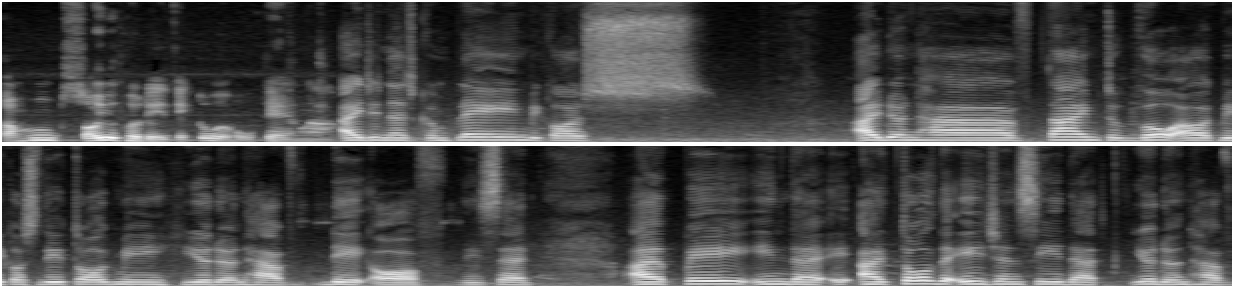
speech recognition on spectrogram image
咁所以佢哋亦都會好驚啦。I didn't complain because I don't have time to go out because they told me you don't have day off. They said I'll pay in the I told the agency that you don't have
